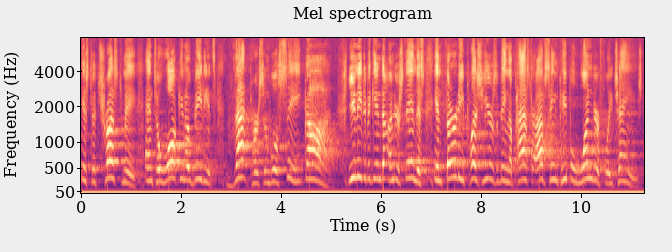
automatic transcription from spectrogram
is to trust me and to walk in obedience, that person will see God. You need to begin to understand this. In 30 plus years of being a pastor, I've seen people wonderfully changed.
